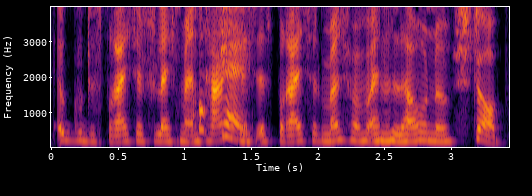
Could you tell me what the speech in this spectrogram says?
äh, gut, es bereichert vielleicht meinen Tag Okay. nicht, es bereichert manchmal meine Laune. Stopp.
